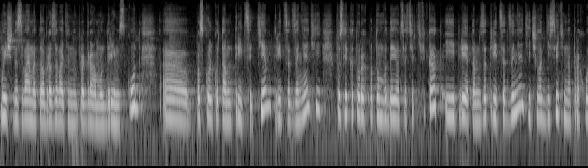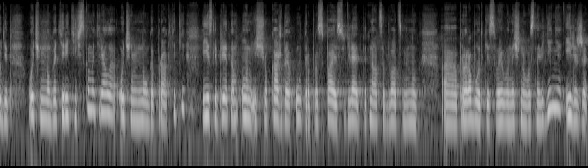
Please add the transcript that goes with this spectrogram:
Мы еще называем эту образовательную программу Dreams Code, э, поскольку там 30 тем, 30 занятий, после которых потом выдается сертификат, и при этом за 30 занятий человек действительно проходит очень много теоретического материала, очень много практики. И если при этом он еще каждое утро, просыпаясь, уделяет 15-20 минут э, проработке своего ночного сновидения, или же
